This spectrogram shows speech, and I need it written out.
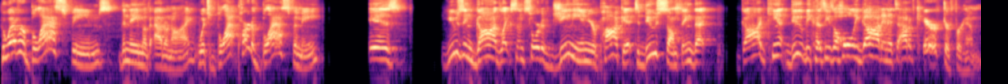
Whoever blasphemes the name of Adonai, which part of blasphemy is using God like some sort of genie in your pocket to do something that God can't do because he's a holy God and it's out of character for him.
